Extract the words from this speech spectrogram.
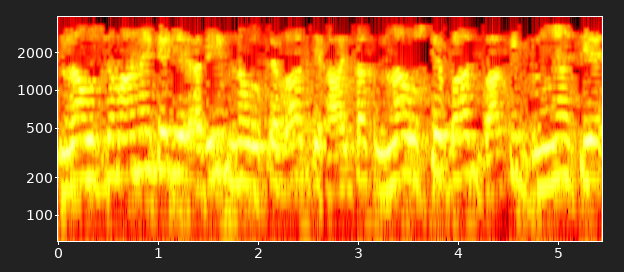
نہ اس زمانے کے یہ ادیب نہ اس کے بعد کے آج تک، نہ اس کے بعد باقی دنیا کے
